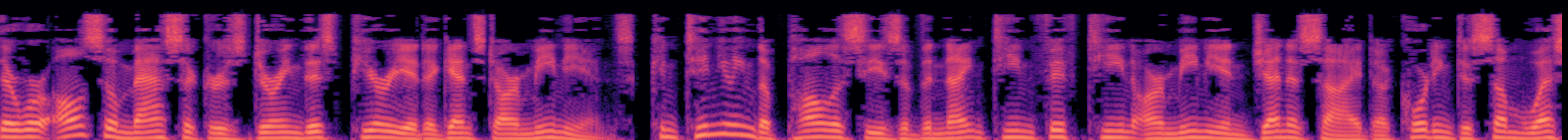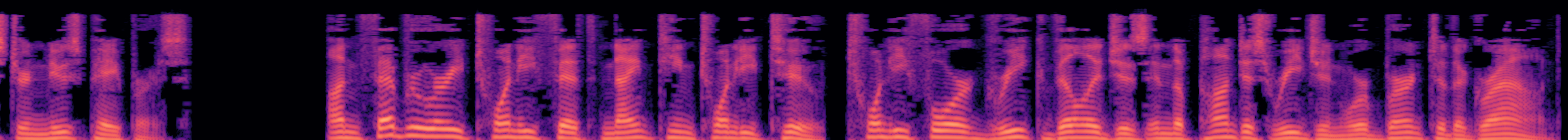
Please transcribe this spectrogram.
There were also massacres during this period against Armenians, continuing the policies of the 1915 Armenian genocide according to some Western newspapers. On February 25, 1922, 24 Greek villages in the Pontus region were burnt to the ground.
